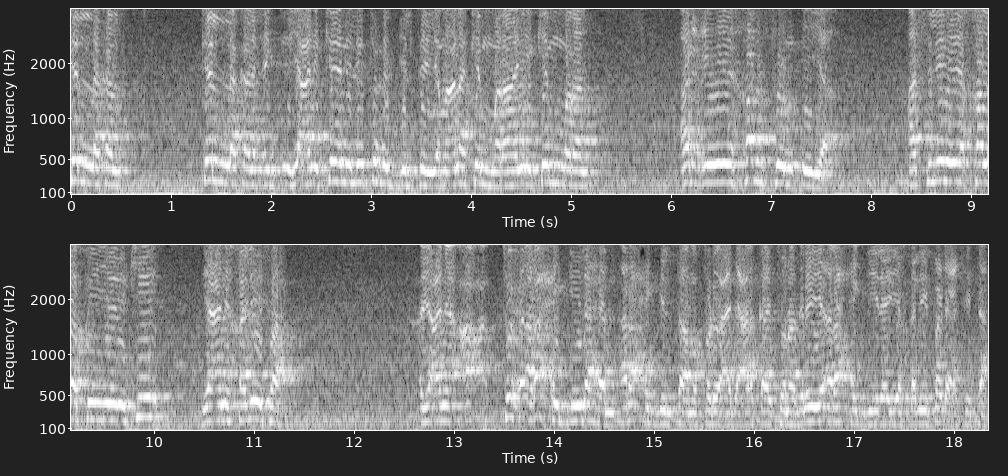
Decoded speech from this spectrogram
كلك ال... كلك الحج يعني كان اللي تحج قلتي معناه كم مراي كم مرل أرحيه خلف نية. أصله خلف ينكي يعني خليفة. يعني أرحج لهم أرحج لتام فرو عاد عركة تنادري أرحج لي خليفة دعستا.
